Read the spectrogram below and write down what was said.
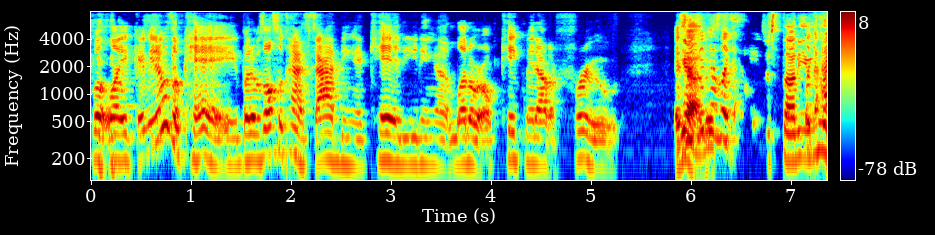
But like, I mean, it was okay, but it was also kind of sad being a kid eating a literal cake made out of fruit. Yeah, Especially because like Just not even Like, the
